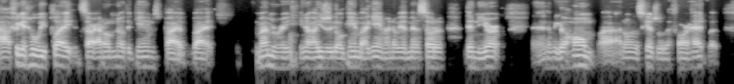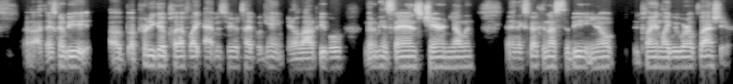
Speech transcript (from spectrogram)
I forget who we play. Sorry, I don't know the games by by memory. You know, I usually go game by game. I know we have Minnesota, then New York, and then we go home. Uh, I don't know the schedule that far ahead, but uh, I think it's going to be a, a, pretty good playoff like atmosphere type of game. You know, a lot of people going to be in stands cheering, yelling, and expecting us to be, you know, playing like we were last year.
